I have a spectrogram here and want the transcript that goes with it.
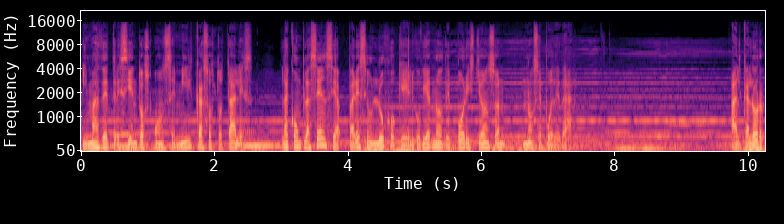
y más de 311.000 casos totales, la complacencia parece un lujo que el gobierno de Boris Johnson no se puede dar. Al calor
